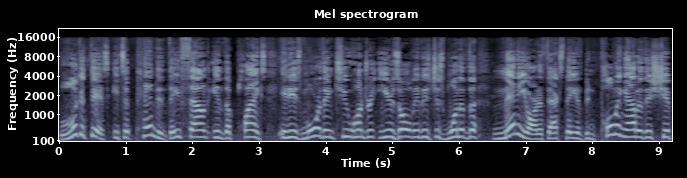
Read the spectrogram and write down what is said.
Look at this. It's a pendant they found in the planks. It is more than 200 years old. It is just one of the many artifacts they have been pulling out of this ship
